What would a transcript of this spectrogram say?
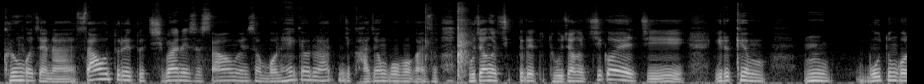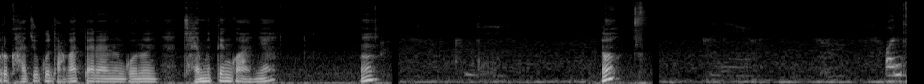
그런 거잖아 싸우더라도 집안에서 싸우면서 뭔 해결을 하든지 가정법원 가서 도장을 찍더라도 도장을 찍어야지 이렇게 음, 모든 거를 가지고 나갔다라는 거는 잘못된 거 아니야? 응? 어? 언제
